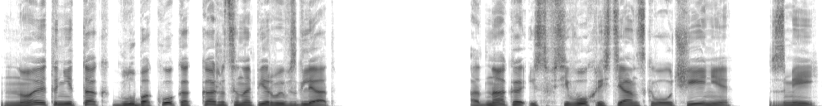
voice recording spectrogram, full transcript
но это не так глубоко, как кажется на первый взгляд. Однако из всего христианского учения, змей,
